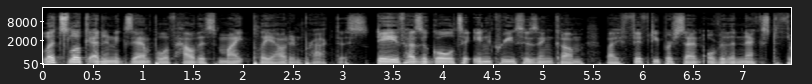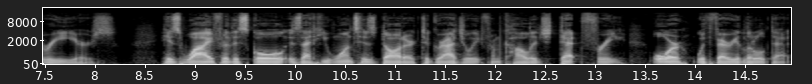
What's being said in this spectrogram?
Let's look at an example of how this might play out in practice. Dave has a goal to increase his income by 50% over the next three years. His why for this goal is that he wants his daughter to graduate from college debt free or with very little debt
